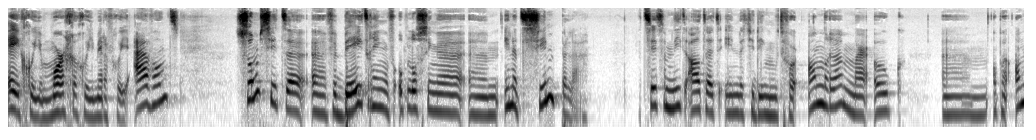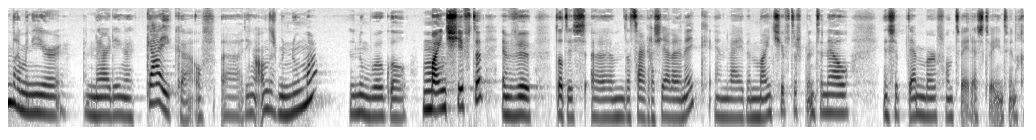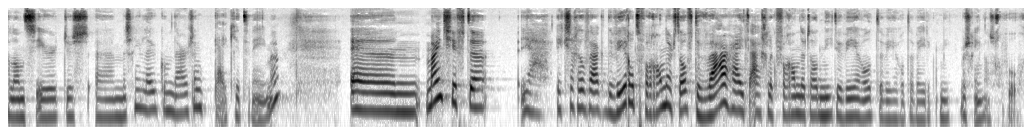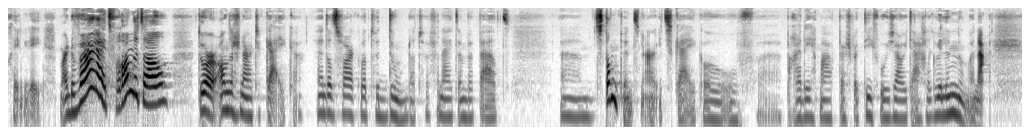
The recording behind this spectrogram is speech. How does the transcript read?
Hey, goedemorgen, goedemiddag, goedenavond. Soms zitten uh, verbeteringen of oplossingen um, in het simpele. Het zit hem niet altijd in dat je dingen moet veranderen, maar ook um, op een andere manier naar dingen kijken of uh, dingen anders benoemen. Dat noemen we ook wel mindshiften. En we, dat, is, um, dat zijn Rachelle en ik. En wij hebben mindshifters.nl in september van 2022 gelanceerd. Dus uh, misschien leuk om daar eens een kijkje te nemen. Um, mindshiften, ja, ik zeg heel vaak, de wereld verandert al. Of de waarheid eigenlijk verandert al. Niet de wereld, de wereld, dat weet ik niet. Misschien als gevolg, geen idee. Maar de waarheid verandert al door anders naar te kijken. En dat is vaak wat we doen. Dat we vanuit een bepaald um, standpunt naar iets kijken. Of uh, paradigma of perspectief, hoe zou je het eigenlijk willen noemen. Nou,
